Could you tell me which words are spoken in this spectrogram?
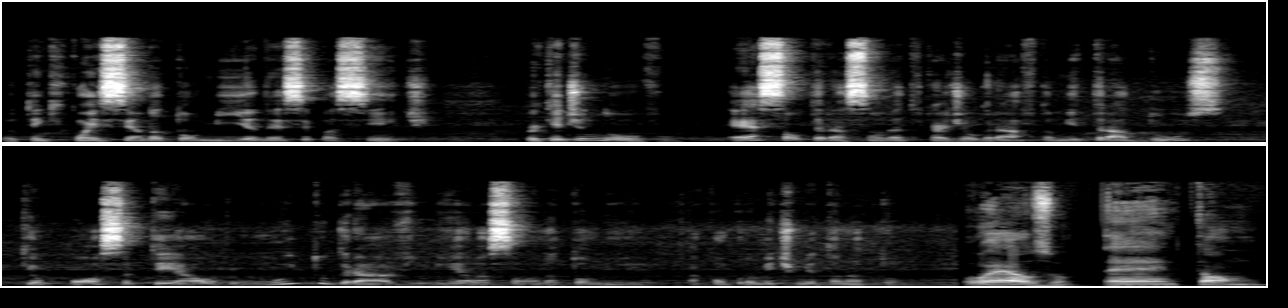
Eu tenho que conhecer a anatomia desse paciente. Porque, de novo, essa alteração eletrocardiográfica me traduz que eu possa ter algo muito grave em relação à anatomia, a comprometimento anatômico. O Elzo, é, então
